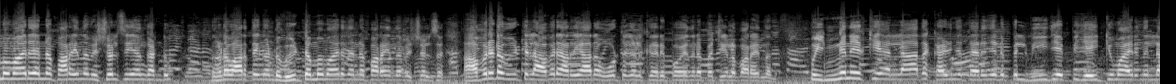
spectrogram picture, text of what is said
വീട്ടമ്മമാർ തന്നെ പറയുന്ന വിഷ്വൽസ് ഞാൻ കണ്ടു. നിങ്ങളുടെ വാർത്തയും കണ്ടു. വീട്ടമ്മമാർ തന്നെ പറയുന്ന വിഷ്വൽസ് അവരുടെ വീട്ടിൽ അവരറിയാതെ വോട്ടുകൾ കയറിപ്പോയതിനെ പറ്റിയുള്ള പറയുന്നത്. അപ്പൊ ഇങ്ങനെയൊക്കെ അല്ലാതെ കഴിഞ്ഞ തെരഞ്ഞെടുപ്പിൽ ബി ജെ പി ജയിക്കുമായിരുന്നില്ല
